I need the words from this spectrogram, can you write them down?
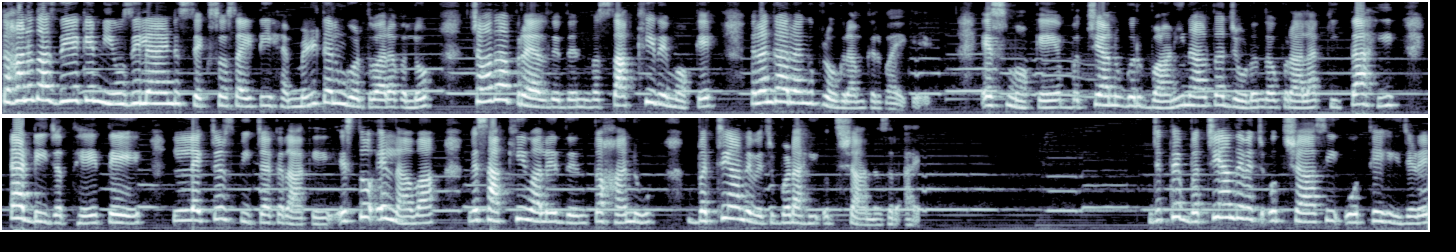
ਤੁਹਾਨੂੰ ਦੱਸ ਦਈਏ ਕਿ New Zealand Sikh society Hamilton gurdwara ਵੱਲੋਂ 14 ਅਪ੍ਰੈਲ ਦੇ ਦਿਨ ਵਿਸਾਖੀ ਦੇ ਮੌਕੇ ਰੰਗਾਰੰਗ ਪ੍ਰੋਗਰਾਮ ਕਰਵਾਏ ਗਏ। ਇਸ ਮੌਕੇ ਬੱਚਿਆਂ ਨੂੰ ਗੁਰਬਾਣੀ ਨਾਲ ਤਾਂ ਜੋੜਨ ਦਾ ਉਪਰਾਲਾ ਕੀਤਾ ਹੀ ਢਾਡੀ ਜੱਥੇ ਤੇ ਲੈਕਚਰ ਸਪੀਚਾਂ ਕਰਾ ਕੇ ਇਸ ਤੋਂ ਇਲਾਵਾ ਵਿਸਾਖੀ ਵਾਲੇ ਦਿਨ ਤੁਹਾਨੂੰ ਬੱਚਿਆਂ ਦੇ ਵਿੱਚ ਬੜਾ ਹੀ ਉਤਸ਼ਾਹ ਨਜ਼ਰ ਆਏ ਜਿੱਥੇ ਬੱਚਿਆਂ ਦੇ ਵਿੱਚ ਉਤਸ਼ਾਹ ਸੀ, ਉੱਥੇ ਹੀ ਜਿਹੜੇ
